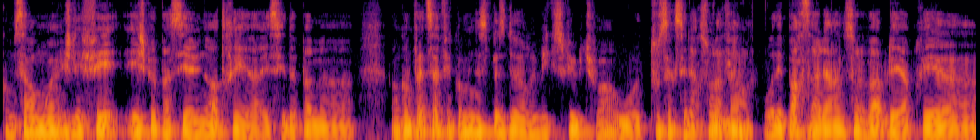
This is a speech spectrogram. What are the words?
comme ça, au moins, je l'ai fait et je peux passer à une autre et euh, essayer de pas me. Donc, en fait, ça fait comme une espèce de Rubik's Cube, tu vois, où euh, tout s'accélère sur la fin. Au départ, ça a l'air insolvable et après, euh,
